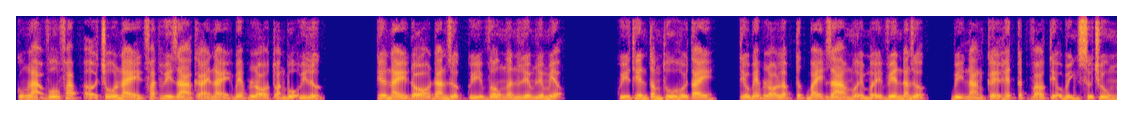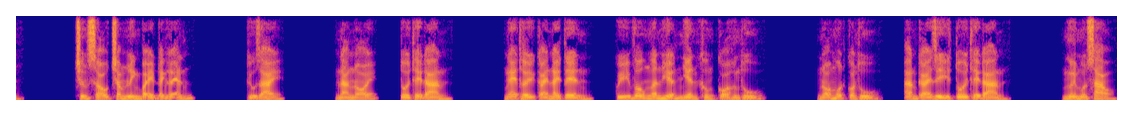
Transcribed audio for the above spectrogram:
cũng là vô pháp ở chỗ này phát huy ra cái này bếp lò toàn bộ uy lực. Kia này đó đan dược quý vô ngân liếm liếm miệng. Quý thiên tâm thu hồi tay, tiểu bếp lò lập tức bay ra mười mấy viên đan dược, bị nàng kể hết cất vào tiểu bình sứ chung. Chương 607 đánh lén. Cựu giai. Nàng nói, tôi thể đan. Nghe thấy cái này tên, quý vô ngân hiển nhiên không có hứng thú. Nó một con thú, ăn cái gì tôi thể đan. Ngươi muốn sao?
